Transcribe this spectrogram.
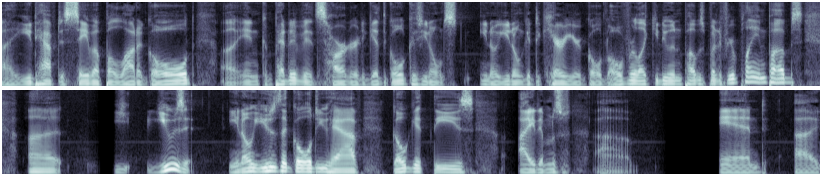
uh, you'd have to save up a lot of gold. Uh, in competitive, it's harder to get the gold because you don't, you know, you don't get to carry your gold over like you do in pubs. But if you're playing pubs, uh, use it. You know, use the gold you have. Go get these items uh, and uh,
